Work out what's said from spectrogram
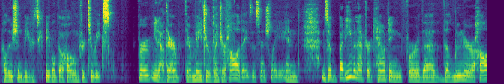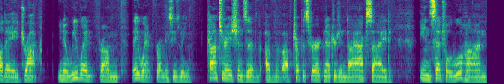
pollution because people go home for two weeks for you know their their major winter holidays essentially. And and so, but even after accounting for the the lunar holiday drop, you know, we went from they went from excuse me concentrations of, of, of tropospheric nitrogen dioxide in central Wuhan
